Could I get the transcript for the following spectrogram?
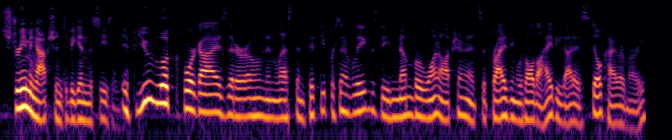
streaming option to begin the season? If you look for guys that are owned in less than 50% of leagues, the number one option, and it's surprising with all the hype he got, is still Kyler Murray.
